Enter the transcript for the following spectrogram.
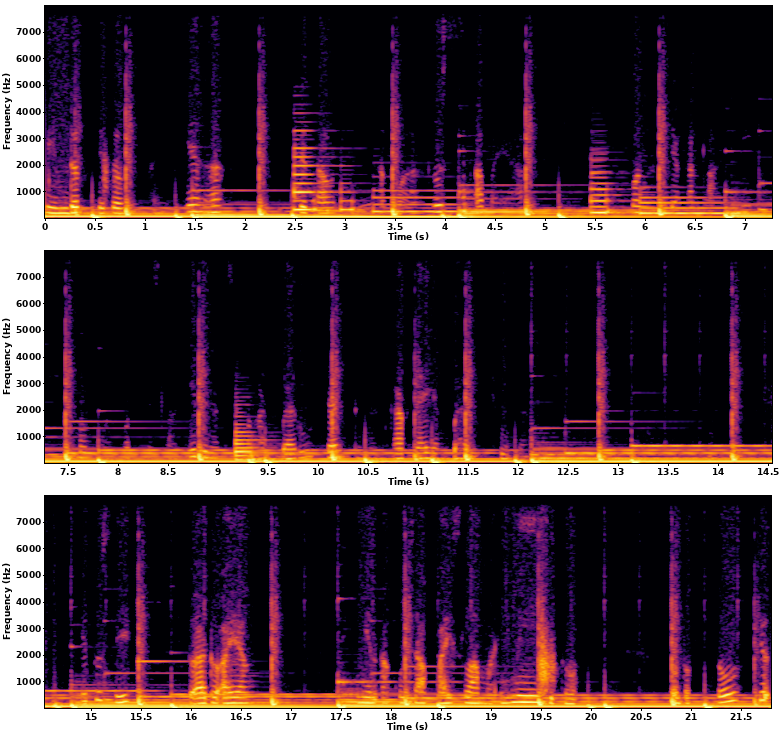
minder gitu. Akhirnya di tahun ini aku harus apa ya mengerjakan lagi membuat lagi dengan semangat baru dan dengan karya yang baru juga. Itu sih doa-doa yang ingin aku capai selama ini gitu. Untuk itu yuk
